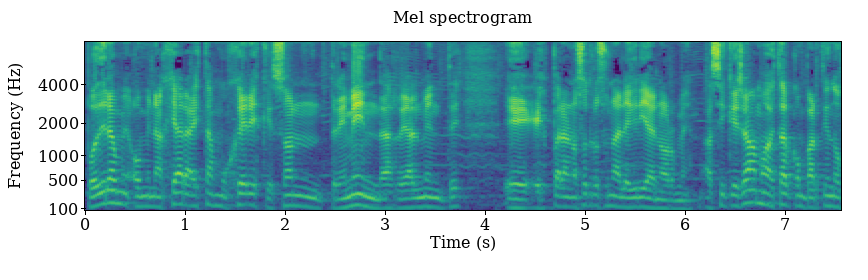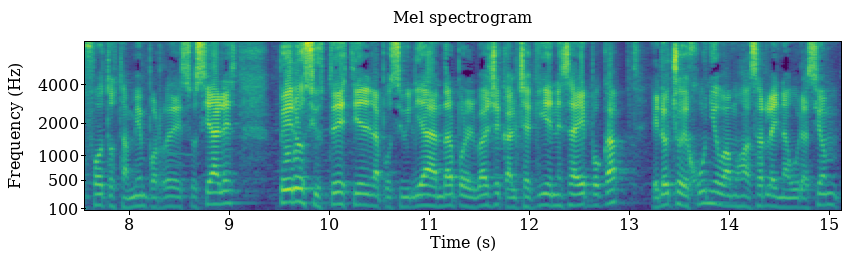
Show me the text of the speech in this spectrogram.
poder home- homenajear a estas mujeres que son tremendas realmente. Eh, es para nosotros una alegría enorme. Así que ya vamos a estar compartiendo fotos también por redes sociales. Pero si ustedes tienen la posibilidad de andar por el Valle Calchaquí en esa época, el 8 de junio vamos a hacer la inauguración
